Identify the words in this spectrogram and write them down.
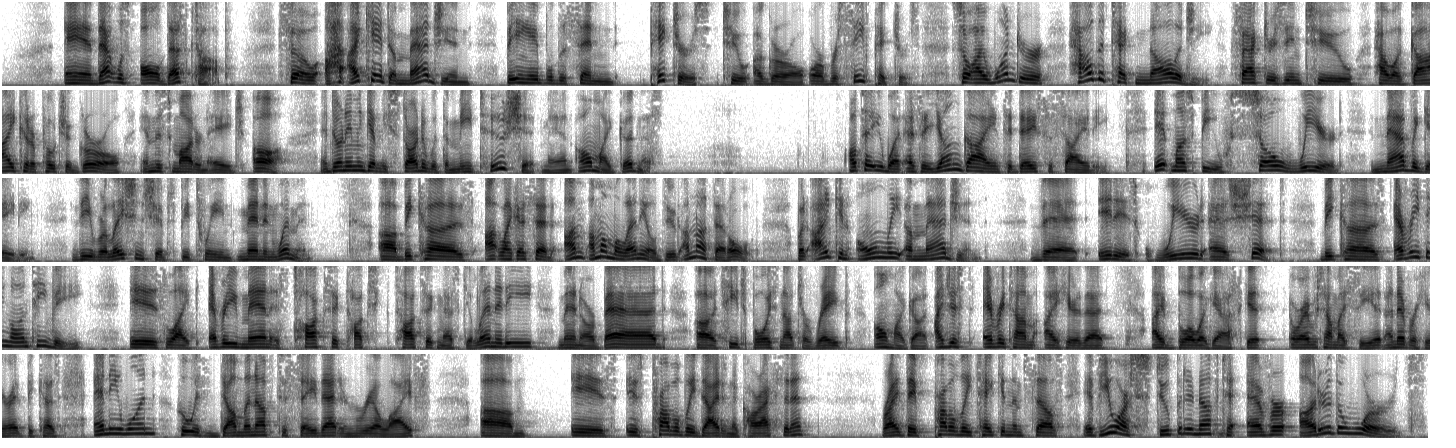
and that was all desktop. So I can't imagine being able to send pictures to a girl or receive pictures. So I wonder how the technology factors into how a guy could approach a girl in this modern age. Oh, and don't even get me started with the Me Too shit, man. Oh my goodness. I'll tell you what, as a young guy in today's society, it must be so weird navigating the relationships between men and women. Uh, because, I, like I said, I'm, I'm a millennial, dude. I'm not that old. But I can only imagine that it is weird as shit because everything on TV is like every man is toxic, toxic, toxic masculinity. Men are bad. Uh, teach boys not to rape. Oh my god! I just every time I hear that, I blow a gasket. Or every time I see it, I never hear it because anyone who is dumb enough to say that in real life um, is is probably died in a car accident right? They've probably taken themselves. If you are stupid enough to ever utter the words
